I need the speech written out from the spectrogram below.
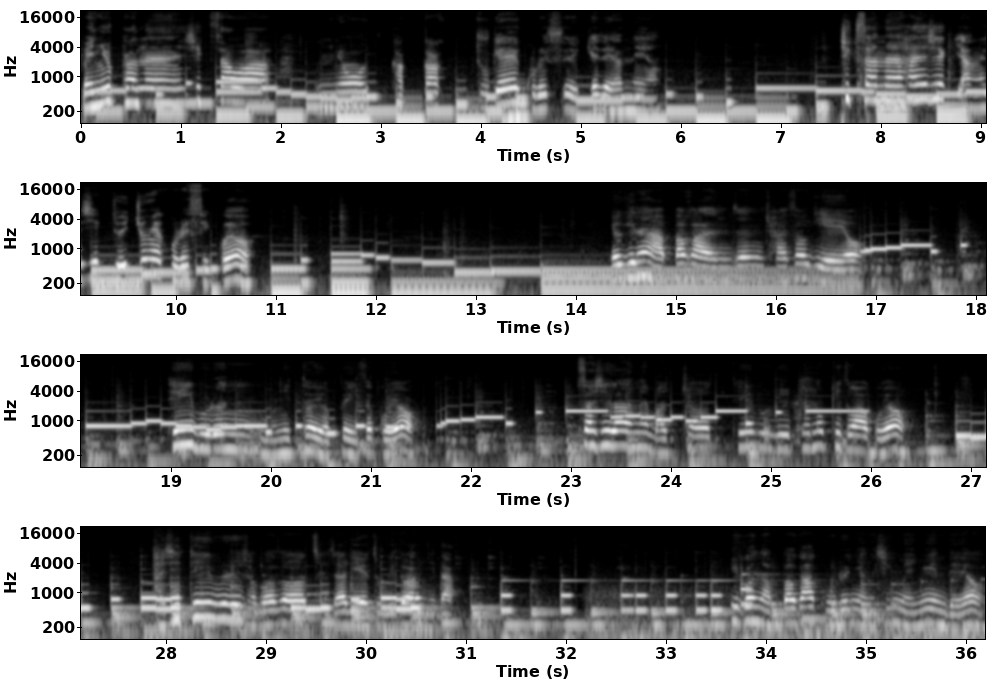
메뉴판은 식사와 음료 각각 두 개 고를 수 있게 되었네요. 식사는 한식, 양식 둘 중에 고를 수 있고요. 여기는 아빠가 앉은 좌석이에요. 테이블은 모니터 옆에 있었고요. 식사 시간에 맞춰 테이블을 펴놓기도 하고요. 다시 테이블을 접어서 제자리에 두기도 합니다. 이건 아빠가 고른 양식 메뉴인데요.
